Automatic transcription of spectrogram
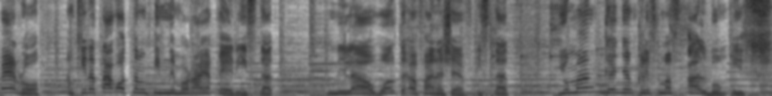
Pero, ang kinatakot ng team ni Mariah Carey is that nila Walter Afanasieff is that yung mga ganyang Christmas album is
